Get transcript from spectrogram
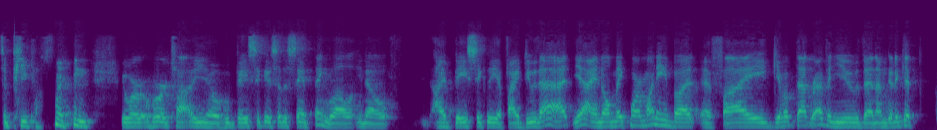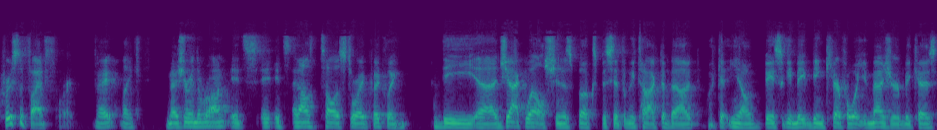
to people who are who are ta- you know who basically said the same thing. Well, you know, I basically if I do that, yeah, I know I'll make more money, but if I give up that revenue, then I'm going to get crucified for it, right? Like measuring the wrong. It's it's and I'll tell a story quickly the uh, Jack Welch in his book specifically talked about you know basically being careful what you measure because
